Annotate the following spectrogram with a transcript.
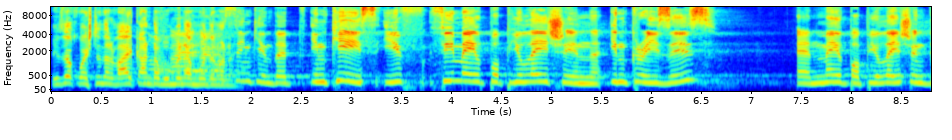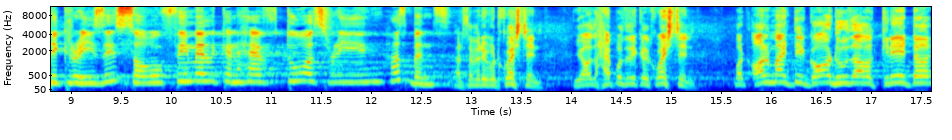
Is your question that why can't a woman have more I, than I one was husband? thinking that in case if female population increases and male population decreases, so female can have two or three husbands. That's a very good question. You have the hypothetical question. But Almighty God, who's our creator,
